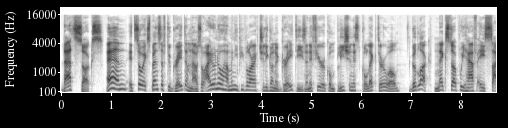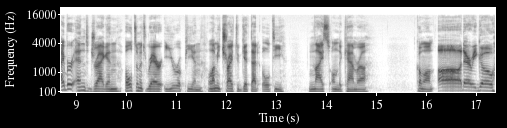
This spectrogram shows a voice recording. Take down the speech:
That sucks. And it's so expensive to grade them now, so I don't know how many people are actually gonna grade these. And if you're a completionist collector, well, good luck. Next up, we have a Cyber End Dragon Ultimate Rare European. Let me try to get that ulti nice on the camera. Come on. Oh, there we go.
